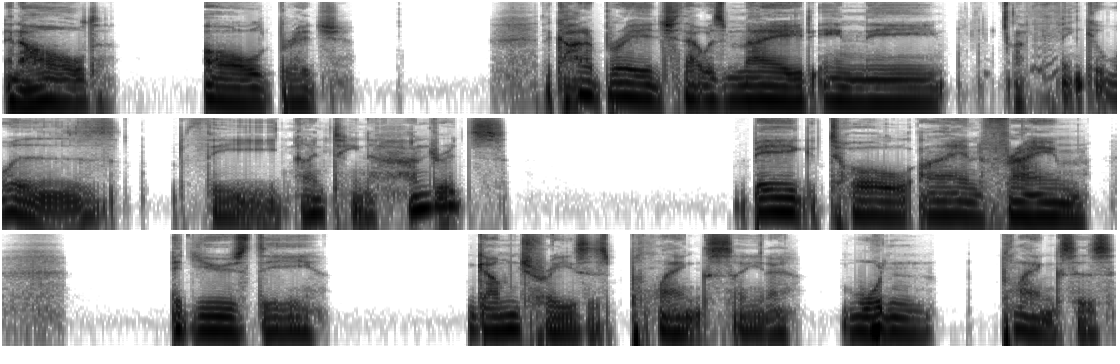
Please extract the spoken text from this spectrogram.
an old, old bridge. The kind of bridge that was made in the, I think it was the 1900s. Big, tall iron frame. It used the gum trees as planks, so, you know, wooden planks as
